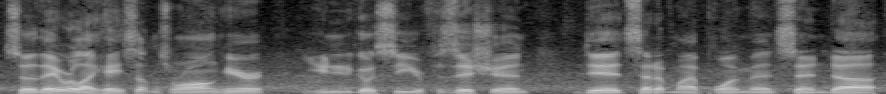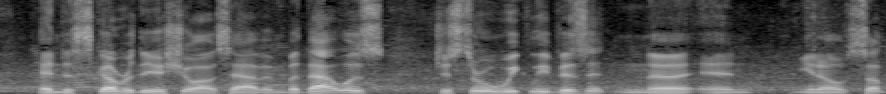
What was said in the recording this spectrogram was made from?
So they were like, "Hey, something's wrong here. You need to go see your physician." Did set up my appointments and uh, and discovered the issue I was having. But that was just through a weekly visit, and uh, and you know some,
